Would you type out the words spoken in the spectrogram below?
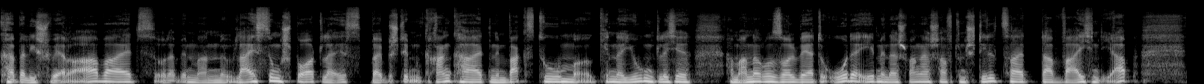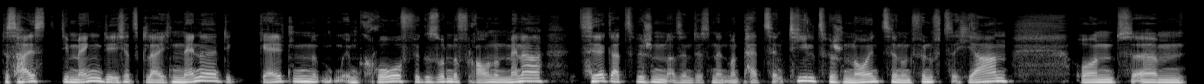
körperlich schwere Arbeit oder wenn man Leistungssportler ist, bei bestimmten Krankheiten, im Wachstum, Kinder, Jugendliche haben andere Sollwerte oder eben in der Schwangerschaft und Stillzeit, da weichen die ab. Das heißt, die Mengen, die ich jetzt gleich nenne, die gelten im Gros für gesunde Frauen und Männer circa zwischen, also das nennt man Perzentil, zwischen 19 und 50 Jahren. Und ähm,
